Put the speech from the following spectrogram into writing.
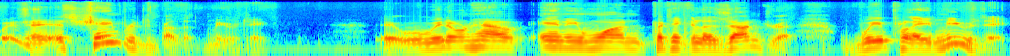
it's Chambers Brothers music. we don't have any one particular genre. We play music,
